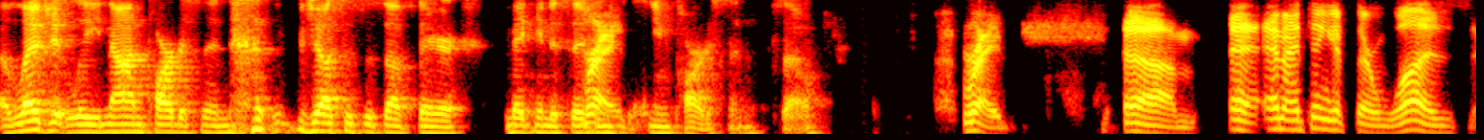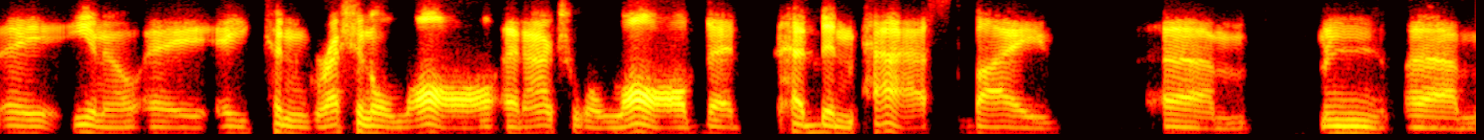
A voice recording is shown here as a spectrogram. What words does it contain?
allegedly nonpartisan justices up there making decisions right. that seem partisan. So, right. Um, and I think if there was a you know a a congressional law, an actual law that had been passed by um, um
